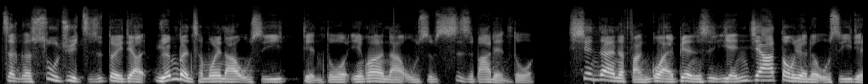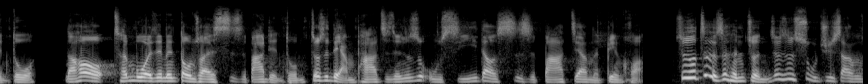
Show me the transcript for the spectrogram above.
整个数据只是对调。原本陈柏惟拿五十一点多，严宽恒拿五十四十八点多。现在呢，反过来变成是严家动员了五十一点多，然后陈柏惟这边动出来四十八点多，就是两趴之间，就是五十一到四十八这样的变化。所以说这个是很准，就是数据上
